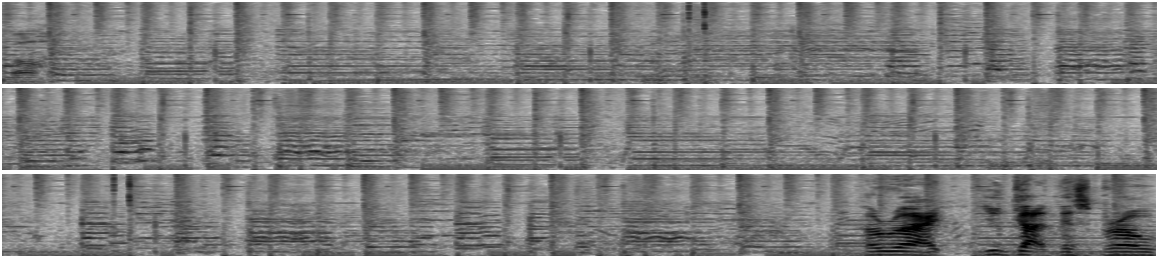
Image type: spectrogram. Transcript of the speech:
Oh. Alright, you got this, bro.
